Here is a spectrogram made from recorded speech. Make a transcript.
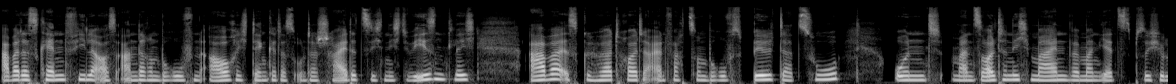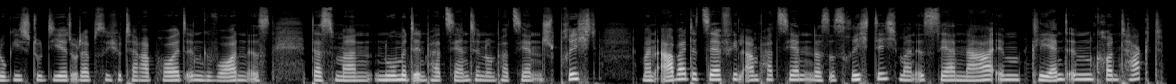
Aber das kennen viele aus anderen Berufen auch. Ich denke, das unterscheidet sich nicht wesentlich, aber es gehört heute einfach zum Berufsbild dazu. Und man sollte nicht meinen, wenn man jetzt Psychologie studiert oder Psychotherapeutin geworden ist, dass man nur mit den Patientinnen und Patienten spricht. Man arbeitet sehr viel am Patienten, das ist richtig. Man ist sehr nah im Klientinnenkontakt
